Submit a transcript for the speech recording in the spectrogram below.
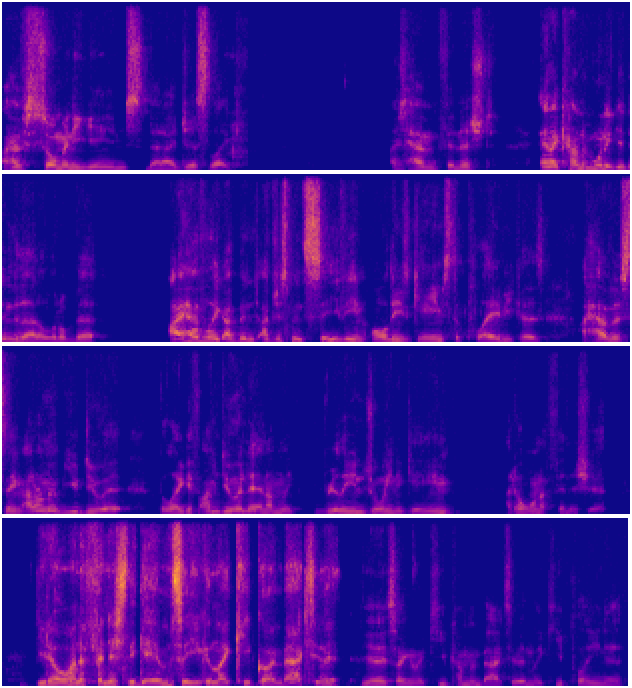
I have so many games that I just like. I just haven't finished, and I kind of want to get into that a little bit. I have like I've been I've just been saving all these games to play because I have this thing. I don't know if you do it, but like if I'm doing it and I'm like really enjoying a game, I don't want to finish it. You don't want to finish the game so you can like keep going back to it. Yeah, so I can like keep coming back to it and like keep playing it.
